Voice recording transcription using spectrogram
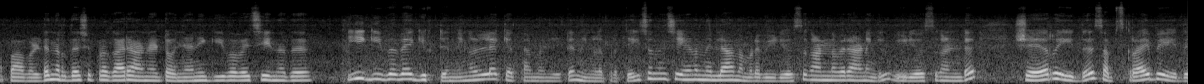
അപ്പോൾ അവളുടെ നിർദ്ദേശപ്രകാരമാണ് കേട്ടോ ഞാൻ ഈ ഗീവ് അവേ ചെയ്യുന്നത്. ഈ ഗിവ് അവേ ഗിഫ്റ്റ് നിങ്ങളിലേക്ക് എത്താൻ വേണ്ടിയിട്ട് നിങ്ങൾ പ്രത്യേകിച്ചൊന്നും ചെയ്യണമെന്നില്ല. നമ്മുടെ വീഡിയോസ് കാണുന്നവരാണെങ്കിൽ വീഡിയോസ് കണ്ട് ഷെയർ ചെയ്ത് സബ്സ്ക്രൈബ് ചെയ്ത്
